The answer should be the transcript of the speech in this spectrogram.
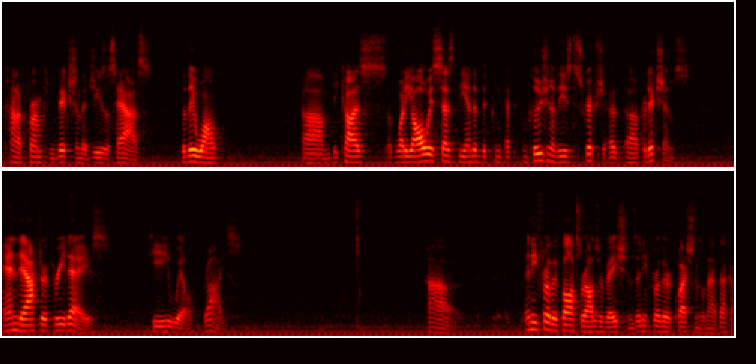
kind of firm conviction that Jesus has, that they won't, um, because of what he always says at the end of the, at the conclusion of these description, uh, uh, predictions. And after three days, he will rise. Uh, any further thoughts or observations? Any further questions on that, Becca?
